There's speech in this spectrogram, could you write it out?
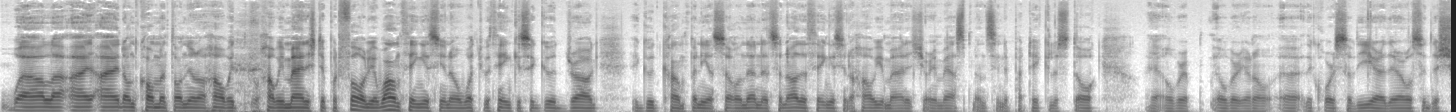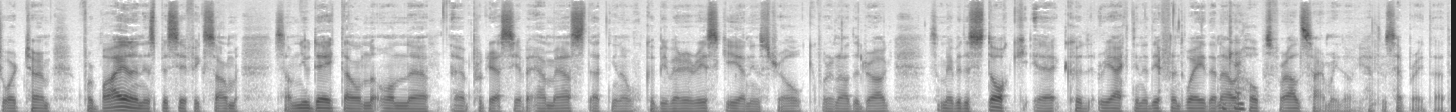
well, uh, I, I don't comment on you know how we how we manage the portfolio. One thing is you know what you think is a good drug, a good company, and so on. Then it's another thing is you know how you manage your investments in a particular stock over over you know uh, the course of the year. There are also in the short term for Biogen in specific some some new data on on uh, uh progressive MS that you know could be very risky and in stroke for another drug. So maybe the stock uh, could react in a different way than okay. our hopes for Alzheimer. You, know, you have to separate that.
